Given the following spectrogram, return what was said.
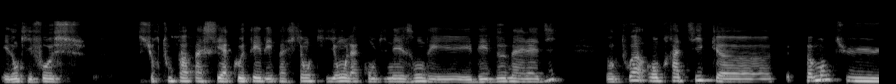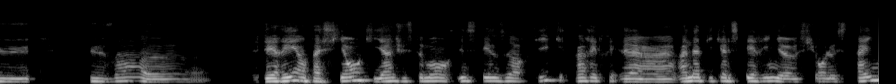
Et donc, il faut surtout pas passer à côté des patients qui ont la combinaison des deux maladies. Donc, toi, en pratique, comment tu, tu vas euh, gérer un patient qui a justement une sténose aortique, un, apical sparing sur le strain.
